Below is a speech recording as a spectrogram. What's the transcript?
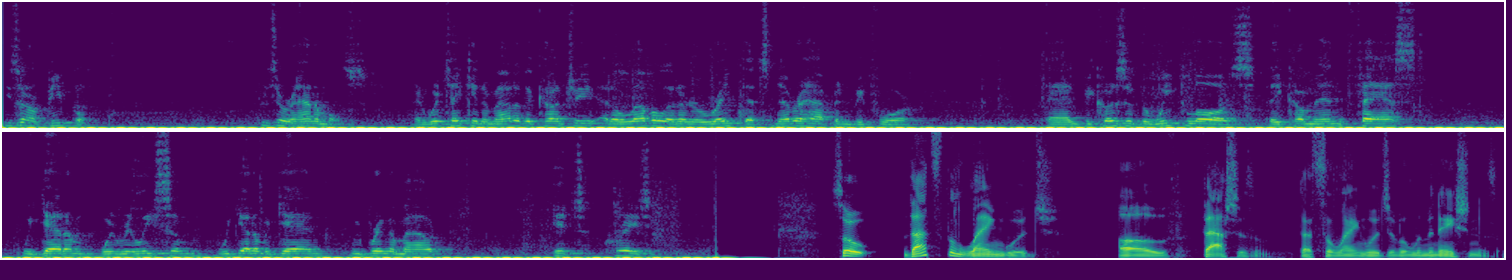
These aren't people. These are animals and we're taking them out of the country at a level and at a rate that's never happened before. And because of the weak laws, they come in fast. We get them, we release them, we get them again, we bring them out. It's crazy. So that's the language of fascism. That's the language of eliminationism.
